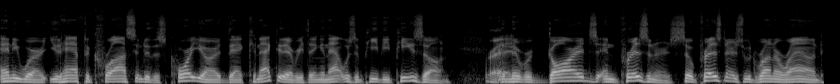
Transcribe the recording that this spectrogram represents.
anywhere, you'd have to cross into this courtyard that connected everything, and that was a PvP zone. Right. And there were guards and prisoners. So prisoners would run around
